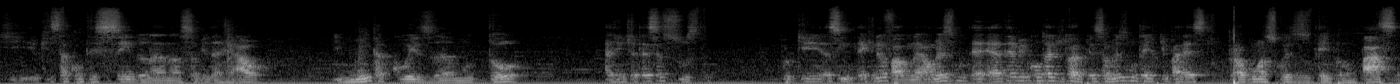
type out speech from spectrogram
que, o que está acontecendo na nossa vida real, e muita coisa mudou, a gente até se assusta porque, assim, é que nem eu falo, né? Ao mesmo, é, é até meio contraditório, porque assim, ao mesmo tempo que parece que para algumas coisas o tempo não passa,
